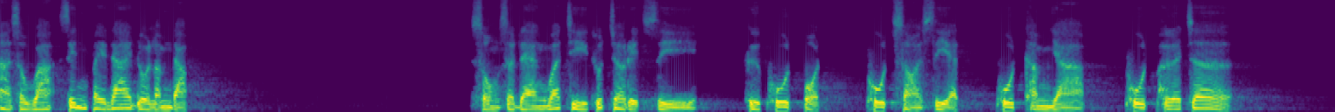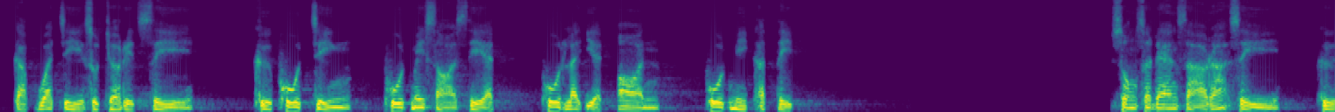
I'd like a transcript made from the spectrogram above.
อาสวะสิ้นไปได้โดยลำดับทรงแสดงว่าจีทุจริตสี่คือพูดปด พูดส่อเสียด พูดคำหยาบ พูดเพ้อเจ้อกับวจีสุจริตสี่คือพูดจริง พูดไม่ส่อเสียด พูดละเอียดอ่อน พูดมีคติ ทรงแสดงสาระสี่คือ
